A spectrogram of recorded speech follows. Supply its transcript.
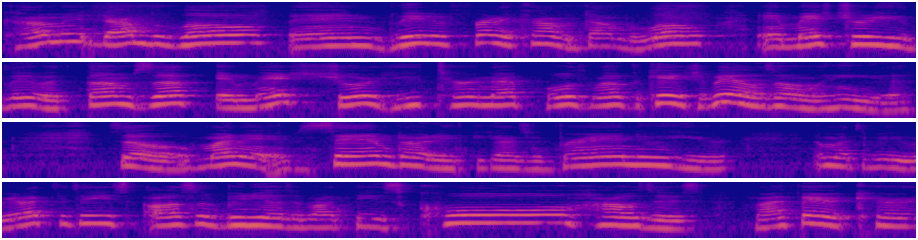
comment down below, and leave a friendly comment down below. And make sure you leave a thumbs up, and make sure you turn that post notification bells on here. So, my name is Sam Dart. If you guys are brand new here, I'm about to be reacting to these awesome videos about these cool houses. My favorite car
